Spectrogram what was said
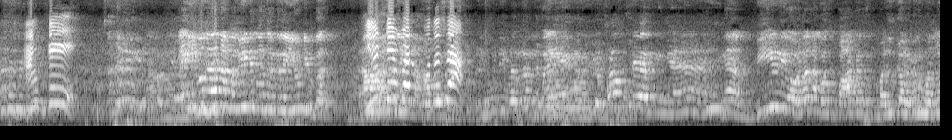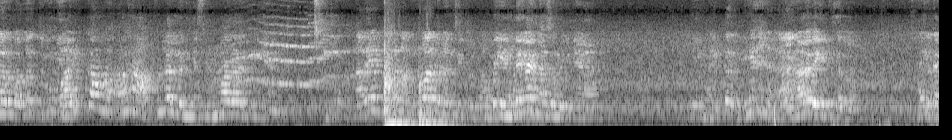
ஏய், இவங்க தான் நம்ம வீட்டுக்கு வந்திருக்கிற யூடியூபர் யூடியூபர் புதுசா. யூடியூபர்ல எவ்வளவு குட்டையா இருக்கீங்க? வீடியோல நான் கொஞ்சம் பார்க்கறதுக்கு பல்கா இருக்கிற மாதிரிலாம் இருக்கும். அதான். பல்காம ஆனா அப்படிலாம் இல்ல. நீங்க சும்மா தான் இருக்கீங்க. நிறைய பேர் நான் இருக்கு நினைச்சிட்டு அப்ப இருக்காங்க என்னெல்லாம் என்ன சொல்லுவீங்க? நீ ஹைட்டா இருக்கீங்க அதனால வெயிட் தெரியல. ஹைட்டா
